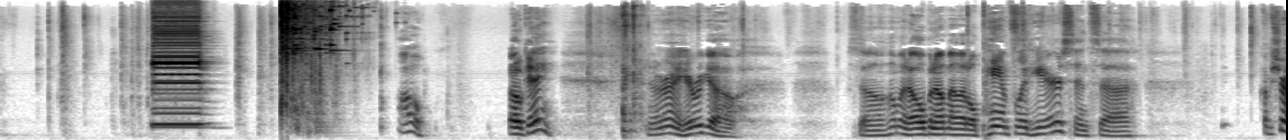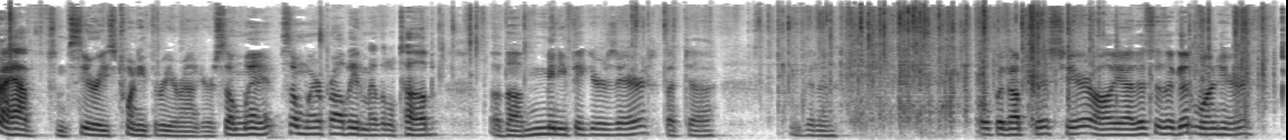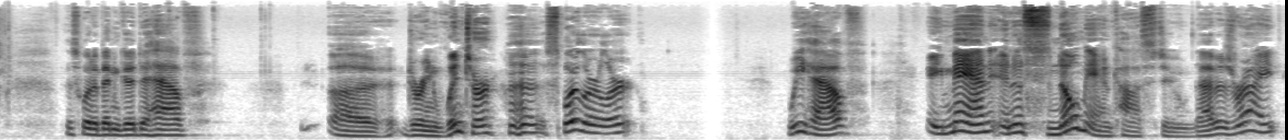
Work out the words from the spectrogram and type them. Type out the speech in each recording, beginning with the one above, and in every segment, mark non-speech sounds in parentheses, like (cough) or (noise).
Oh, okay. All right, here we go. So I'm going to open up my little pamphlet here since uh, I'm sure I have some Series 23 around here somewhere, somewhere probably in my little tub of uh, minifigures there. But uh, I'm going to open up this here. Oh yeah, this is a good one here. This would have been good to have uh, during winter. (laughs) Spoiler alert. We have a man in a snowman costume. That is right.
